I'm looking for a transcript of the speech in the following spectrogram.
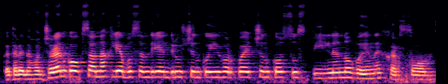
Катерина Гончаренко, Оксана Хлєбус, Андрій Андрющенко, Ігор Петченко. Суспільне новини. Херсон.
